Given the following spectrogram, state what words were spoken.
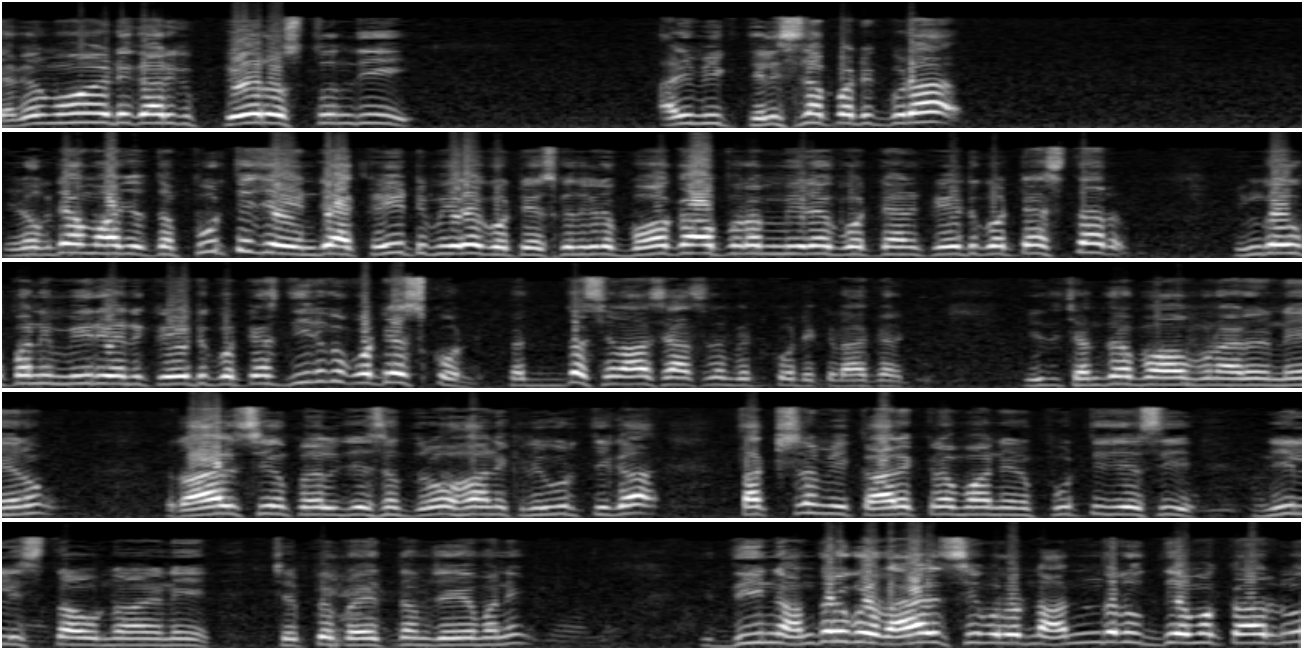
జగన్మోహన్ రెడ్డి గారికి పేరు వస్తుంది అని మీకు తెలిసినప్పటికి కూడా నేను ఒకటే మాట చెప్తాను పూర్తి చేయండి. ఆ క్రెడిట్ మీరే కొట్టేసుకోండి ఎందుకంటే భోగాపురం మీరే కొట్టాను క్రెడిట్ కొట్టేస్తారు. ఇంకొక పని మీరే అని క్రెడిట్ కొట్టేసి దీనికి కొట్టేసుకోండి. పెద్ద శిలాశాసనం పెట్టుకోండి ఇక్కడ ఆఖరికి. ఇది చంద్రబాబు నాయుడు నేను రాయలసీమ ప్రజలు చేసిన ద్రోహానికి నివృత్తిగా తక్షణం ఈ కార్యక్రమాన్ని నేను పూర్తి చేసి నీళ్ళు ఇస్తా ఉన్నానని చెప్పే ప్రయత్నం చేయమని. దీన్ని అందరూ కూడా రాయలసీమలో ఉన్న అందరు ఉద్యమకారులు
